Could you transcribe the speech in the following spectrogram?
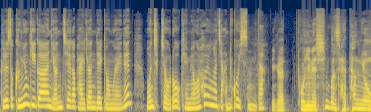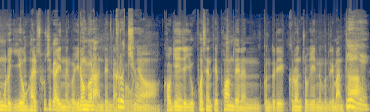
그래서 금융기관 연체가 발견될 경우에는 원칙적으로 개명을 허용하지 않고 있습니다. 그러니까 본인의 신분 세탁용으로 이용할 소지가 있는 거 이런 거는 안 된다는 그렇죠. 거군요. 거기에 이제 6%에 포함되는 분들이 그런 쪽에 있는 분들이 많다. 예, 예.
